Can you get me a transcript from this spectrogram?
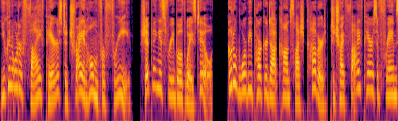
you can order five pairs to try at home for free. Shipping is free both ways too. Go to warbyparker.com slash covered to try five pairs of frames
